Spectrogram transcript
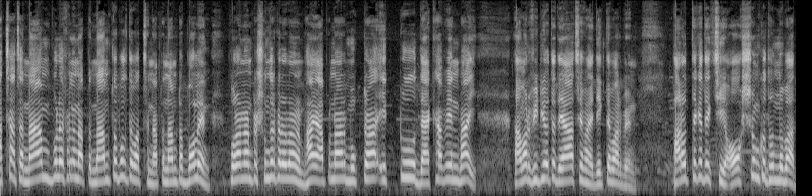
আচ্ছা আচ্ছা নাম বলে ফেলেন আপনার নাম তো বলতে পারছেন আপনার নামটা বলেন। পুরো নামটা সুন্দর করে বলেন। ভাই, আপনার মুখটা একটু দেখাবেন ভাই। আমার ভিডিওতে দেয়া আছে ভাই, দেখতে পারবেন। ভারত থেকে দেখছি, অসংখ্য ধন্যবাদ।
